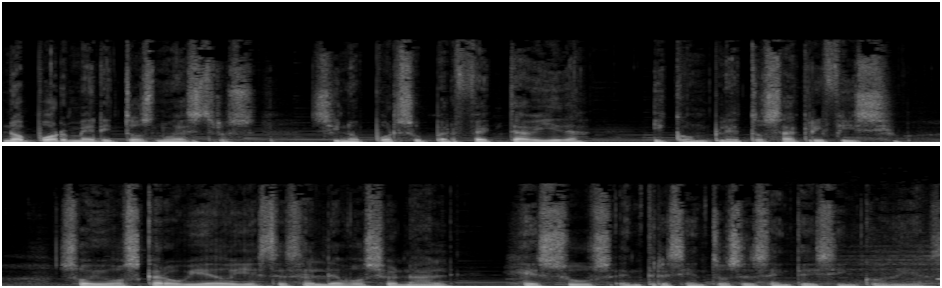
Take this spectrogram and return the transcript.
no por méritos nuestros, sino por su perfecta vida y completo sacrificio. Soy Óscar Oviedo y este es el devocional Jesús en 365 días.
